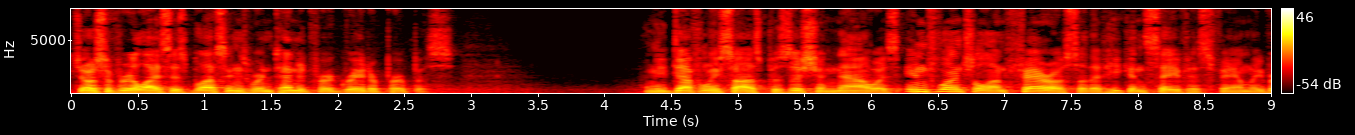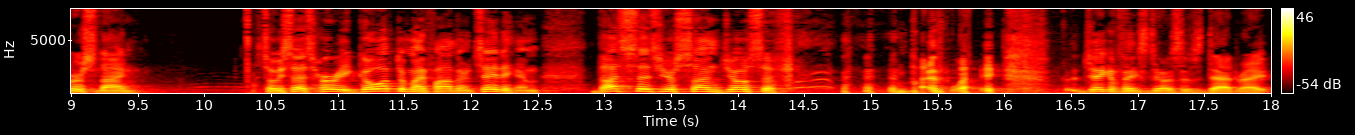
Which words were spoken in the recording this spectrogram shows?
Joseph realized his blessings were intended for a greater purpose. And he definitely saw his position now as influential on Pharaoh so that he can save his family. Verse 9. So he says, Hurry, go up to my father and say to him, Thus says your son Joseph. and by the way, Jacob thinks Joseph's dead, right?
